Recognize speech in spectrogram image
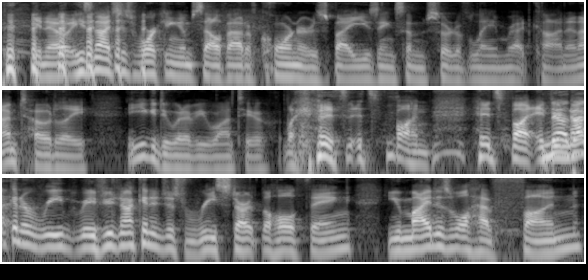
You know he's not just working himself out of corners by using some sort of lame retcon and i'm totally you can do whatever you want to. Like it's it's fun. It's fun. If No, you're not that- gonna re if you're not gonna just restart the whole thing you might as well have fun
